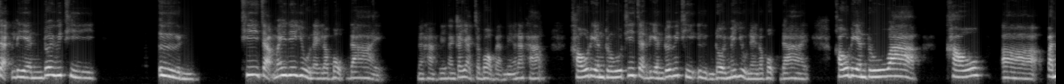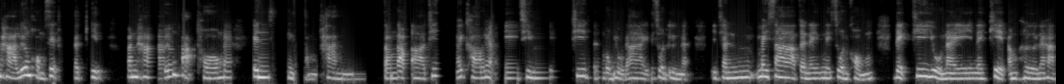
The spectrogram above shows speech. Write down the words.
จะเรียนด้วยวิธีอื่นที่จะไม่ได้อยู่ในระบบได้นะคะดิฉันก็อยากจะบอกแบบนี้นะคะเขาเรียนรู้ที่จะเรียนด้วยวิธีอื่น โดยไม่อยู่ในระบบได้เขาเรียนรู้ว่าเขาปัญหาเรื่องของเศรษฐกิจ ปัญหาเรื่องปากท้องเป็นสิ่งสำคัญสำหรับที่ให้เขาเนี่ยมีชีวิต ที่จะลงอยู่ได้ ส่วนอื่นเนี่ยดิฉันไม่ทราบแต่ในในส่วนของเด็กที่อยู่ในในเขตอำเภอนะคะ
